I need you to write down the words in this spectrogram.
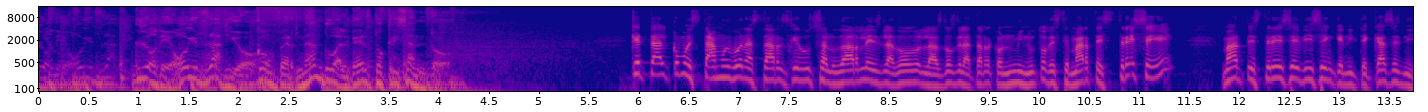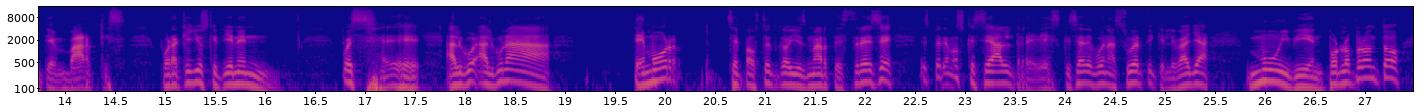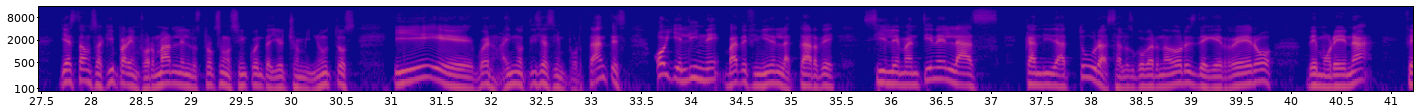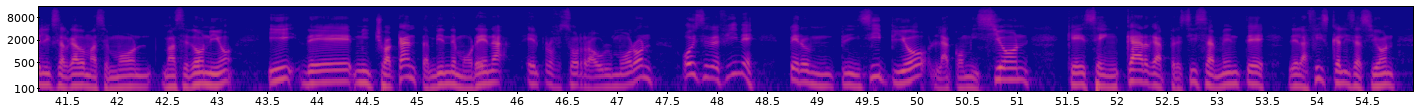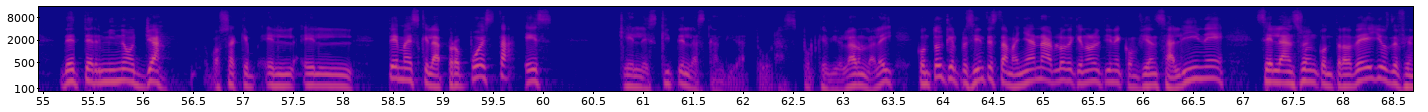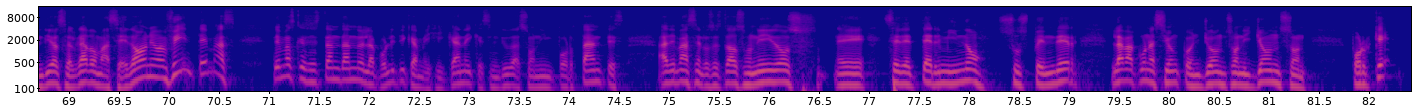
Lo de hoy radio, Lo de hoy radio con Fernando Alberto Crisanto. ¿Qué tal? ¿Cómo está? Muy buenas tardes. Qué gusto saludarles. las 2 de la tarde con un minuto de este martes 13. Martes 13 dicen que ni te cases ni te embarques. Por aquellos que tienen, pues, eh, alguna temor sepa usted que hoy es martes 13. Esperemos que sea al revés, que sea de buena suerte y que le vaya muy bien. Por lo pronto, ya estamos aquí para informarle en los próximos 58 minutos. Y eh, bueno, hay noticias importantes. Hoy el INE va a definir en la tarde si le mantiene las candidaturas a los gobernadores de Guerrero, de Morena Félix Salgado Macedonio, y de Michoacán, también de Morena, el profesor Raúl Morón. Hoy se define, pero en principio la comisión que se encarga precisamente de la fiscalización determinó ya, o sea que el, el tema es que la propuesta es que les quiten las candidaturas, porque violaron la ley. Contó que el presidente esta mañana habló de que no le tiene confianza al INE, se lanzó en contra de ellos, defendió a Salgado Macedonio, en fin, temas, temas que se están dando en la política mexicana y que sin duda son importantes. Además, en los Estados Unidos eh, se determinó suspender la vacunación con Johnson y Johnson. ¿Por qué?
